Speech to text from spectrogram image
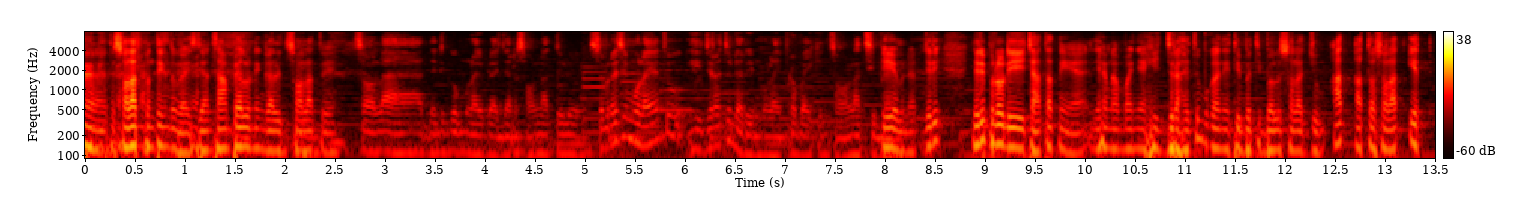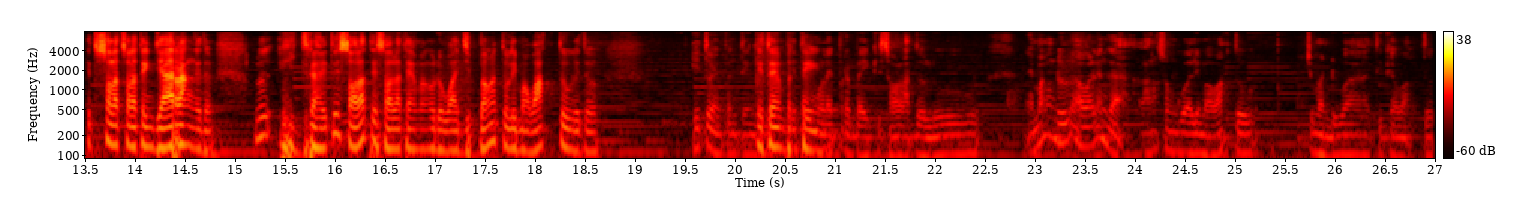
nah, itu sholat penting tuh guys. Jangan sampai lu ninggalin sholat tuh ya. Sholat. Jadi gue mulai belajar sholat dulu. Sebenarnya sih mulainya tuh hijrah tuh dari mulai perbaikin sholat sih iya benar jadi jadi perlu dicatat nih ya yang namanya hijrah itu bukannya tiba-tiba lu sholat jumat atau sholat id. Itu sholat-sholat yang jarang gitu. Lu hijrah itu sholat ya sholat yang emang udah wajib banget tuh lima waktu gitu. Itu yang penting. Itu yang Kita penting. mulai perbaiki sholat dulu. Emang dulu awalnya nggak langsung gua lima waktu. Cuma dua tiga waktu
